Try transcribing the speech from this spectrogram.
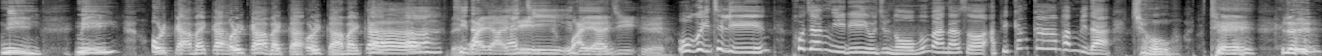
니, 니, 올까 말까, 올까 말까, 올까 말까. 아, 네, 기다려야지. 와야지. 와야지. 네. 5927님, 포장일이 요즘 너무 많아서 앞이 깜깜합니다. 조퇴를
